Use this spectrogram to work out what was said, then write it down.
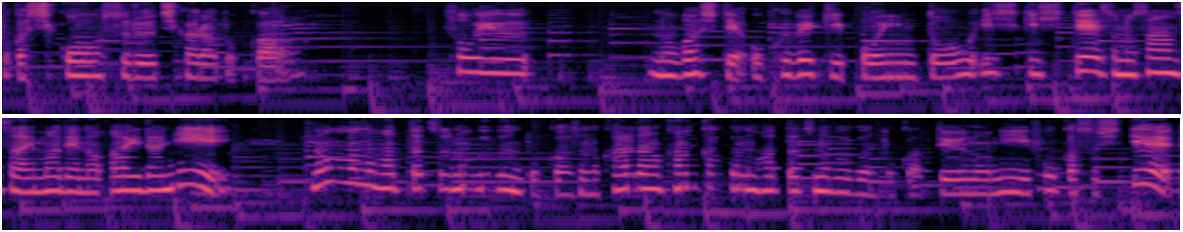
とか思考する力とかそういう伸ばしておくべきポイントを意識してその3歳までの間に脳の発達の部分とかその体の感覚の発達の部分とかっていうのにフォーカスして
